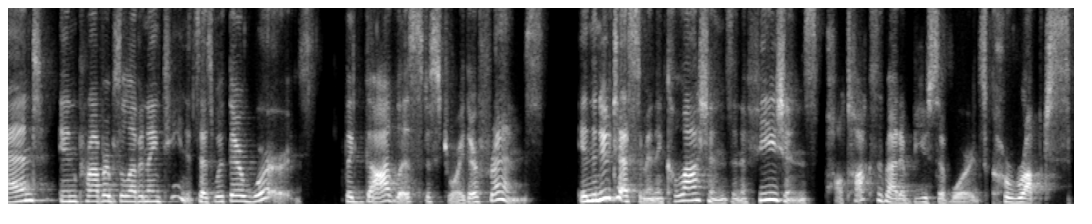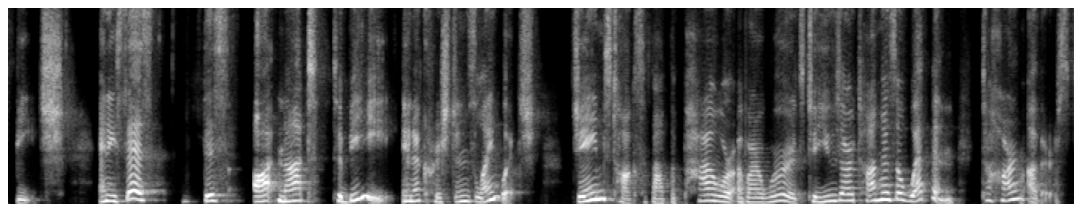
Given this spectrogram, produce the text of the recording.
And in Proverbs 11, 19, it says, with their words, the godless destroy their friends. In the New Testament, in Colossians and Ephesians, Paul talks about abusive words, corrupt speech. And he says, this ought not to be in a Christian's language. James talks about the power of our words to use our tongue as a weapon to harm others.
